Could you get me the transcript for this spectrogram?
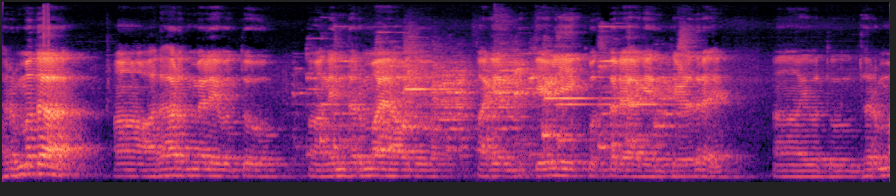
ಧರ್ಮದ ಆಧಾರದ ಮೇಲೆ ಇವತ್ತು ನಿನ್ನ ಧರ್ಮ ಯಾವುದು? ಹಾಗೆ ಅಂತ ಕೇಳಿ ಕೊತ್ತಾರೆ ಹಾಗೆ ಅಂತ ಹೇಳಿದ್ರೆ ಇವತ್ತು ಧರ್ಮ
